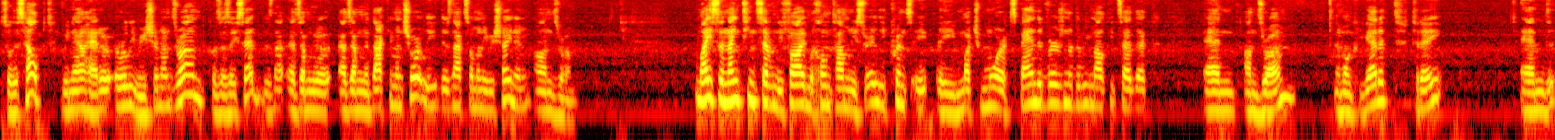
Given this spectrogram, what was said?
So this helped. We now had an early Rishon on Zram, because as I said, there's not as I'm gonna as I'm gonna document shortly, there's not so many Rishonim on Zram. Maisa 1975, Mechon Talmud Israeli prints a, a much more expanded version of the Rabbi Malki Tzedek and on and one could get it today and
